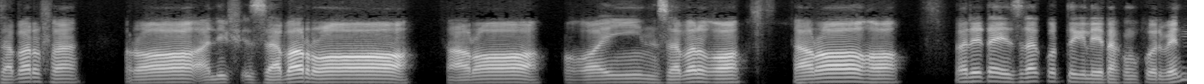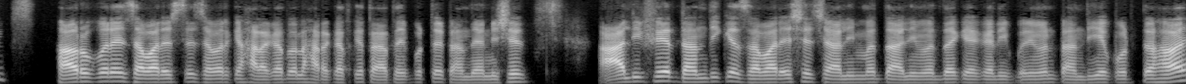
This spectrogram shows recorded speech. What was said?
জাবার ফা র আলিফ জাবার র ফার গইন জাবার গ ফারাগ আর এটা ইজরা করতে গেলে এরকম করবেন। ফার উপরে জাবার এসেছে জাবারকে হারাকাত বলে হারাকাতকে তাড়াতাড়ি পড়তে টান দেওয়া নিষেধ। আলিফের ডান দিকে জাবার এসেছে, আলিমাদ্দা, আলিমাদ্দাকে একালি পরিমাণ টান দিয়ে পড়তে হয়।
